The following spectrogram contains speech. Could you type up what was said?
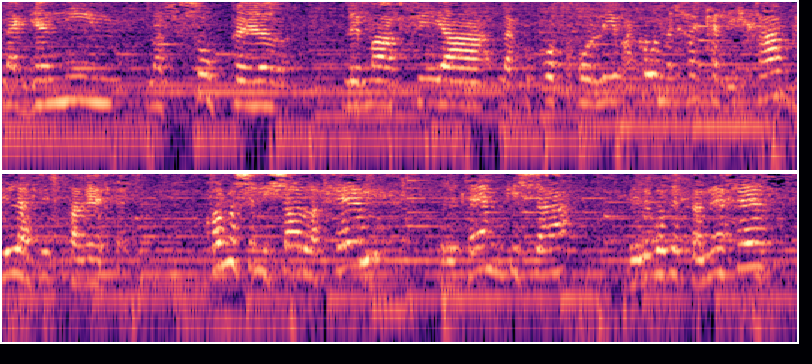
לגנים, לסופר, למאפייה, לקופות חולים, הכל במרחק הליכה בלי להזיז את הרכב. כל מה שנשאר לכם זה לתאם פגישה ולראות את הנכס.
